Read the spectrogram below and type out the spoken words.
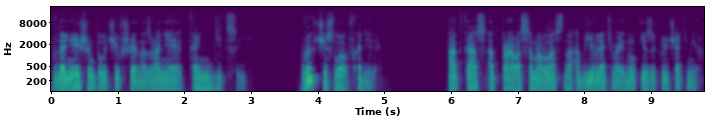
в дальнейшем получившая название «кондиций». В их число входили Отказ от права самовластно объявлять войну и заключать мир.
